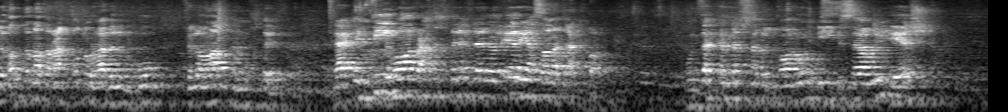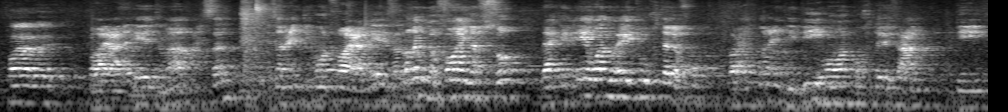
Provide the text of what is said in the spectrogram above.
بغض النظر عن قطر هذا الأنبوب في المناطق المختلفة. لكن B هون راح تختلف لأنه ال area صارت أكبر. ونذكر نفسنا بالقانون B بيساوي إيش؟ phi على A تمام أحسن. إذا عندي هون phi على A إذا رغم إنه phi نفسه لكن A1 و A2 اختلفوا فراح يكون عندي B هون مختلف عن B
